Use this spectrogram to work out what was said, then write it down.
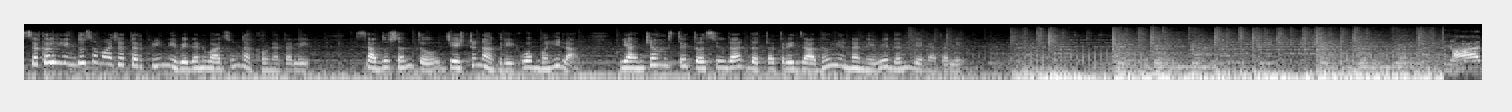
सकल हिंदू समाजातर्फे निवेदन वाचून दाखवण्यात आले. साधू संत ज्येष्ठ नागरिक व महिला यांच्या हस्ते तहसीलदार दत्तात्रय जाधव यांना निवेदन देण्यात आले. आज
